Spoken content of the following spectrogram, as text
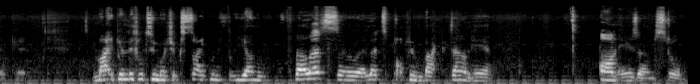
Okay. This might be a little too much excitement for the young fella, so uh, let's pop him back down here on his own stool.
